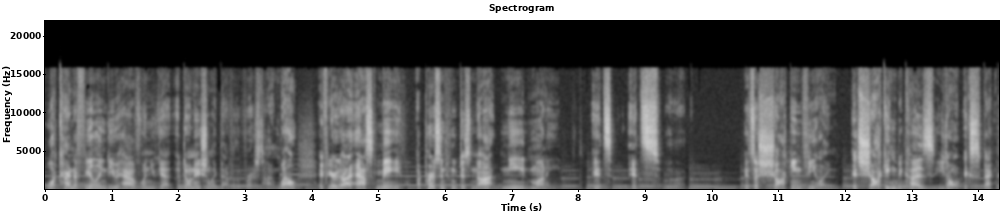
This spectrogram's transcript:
What kind of feeling do you have when you get a donation like that for the first time? Well, if you're gonna ask me, a person who does not need money, it's it's uh, it's a shocking feeling. It's shocking because you don't expect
